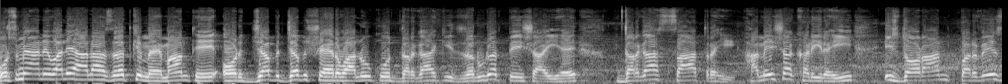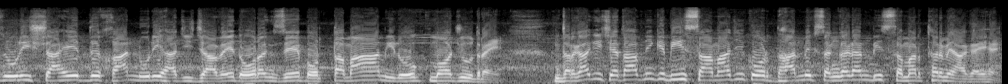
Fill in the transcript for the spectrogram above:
उसमें आने वाले आला हज़रत के मेहमान थे और जब जब शहर वालों को दरगाह की ज़रूरत पेश आई है, दरगाह साथ रही, हमेशा खड़ी रही। इस दौरान परवेज नूरी शाहिद, खान नूरी हाजी जावेद, औरंगज़ेब और तमाम ही लोग मौजूद रहे। दरगाह की चेतावनी के बीच सामाजिक और धार्मिक संगठन भी समर्थन में आ गए हैं।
